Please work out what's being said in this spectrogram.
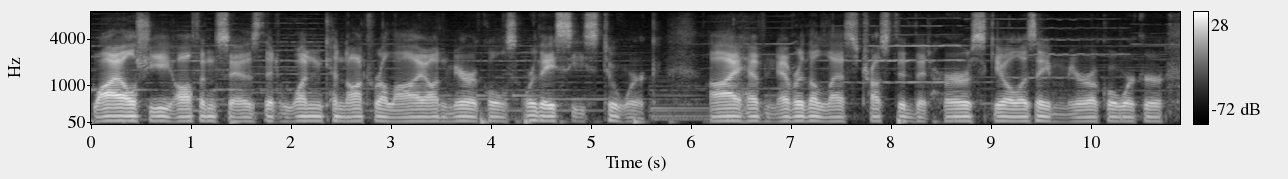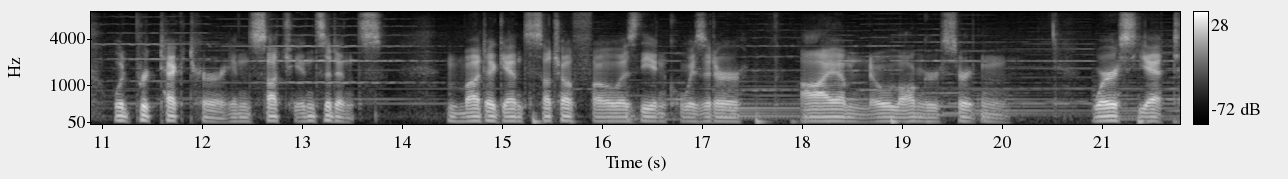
While she often says that one cannot rely on miracles or they cease to work, I have nevertheless trusted that her skill as a miracle worker would protect her in such incidents. But against such a foe as the Inquisitor, I am no longer certain. Worse yet,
